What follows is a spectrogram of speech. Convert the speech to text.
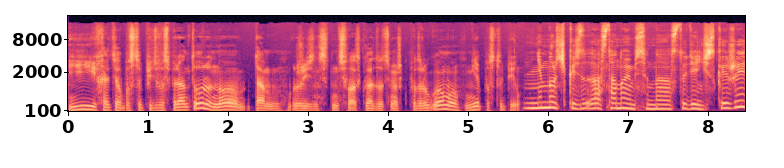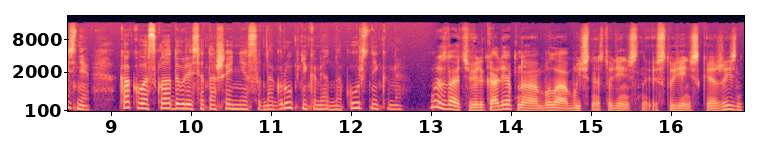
И хотел поступить в аспирантуру, но там жизнь начала складываться немножко по-другому. Не поступил. Немножечко остановимся на студенческой жизни. Как у вас складывались отношения с одногруппниками, однокурсниками? Вы знаете, великолепно. Была обычная студенческая жизнь.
